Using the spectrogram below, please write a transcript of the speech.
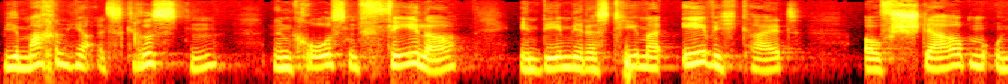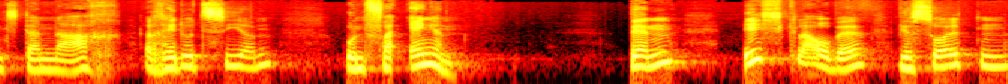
wir machen hier als Christen einen großen Fehler, indem wir das Thema Ewigkeit auf Sterben und danach reduzieren und verengen. Denn ich glaube, wir sollten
